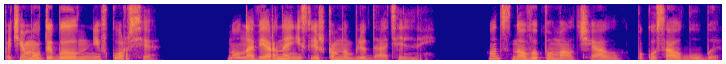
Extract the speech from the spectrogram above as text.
«Почему ты был не в курсе?» «Ну, наверное, не слишком наблюдательный». Он снова помолчал, покусал губы.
